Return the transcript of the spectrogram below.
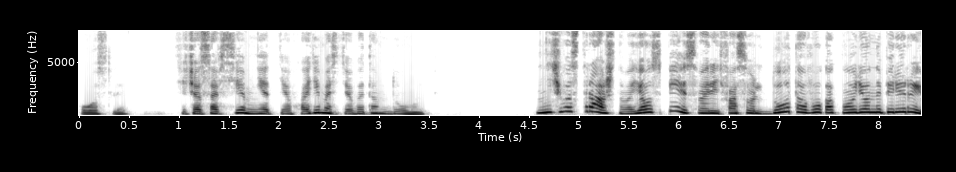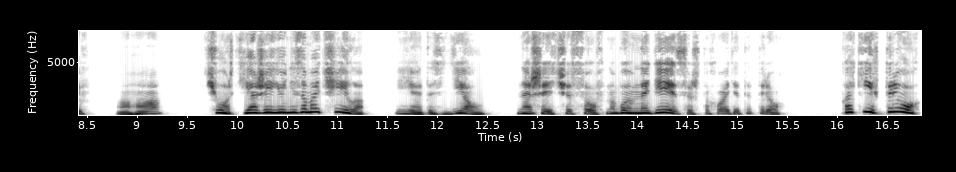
после. Сейчас совсем нет необходимости об этом думать. Ничего страшного, я успею сварить фасоль до того, как мы уйдем на перерыв. Ага. Черт, я же ее не замочила. И я это сделал на шесть часов, но будем надеяться, что хватит и трех. Каких трех?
